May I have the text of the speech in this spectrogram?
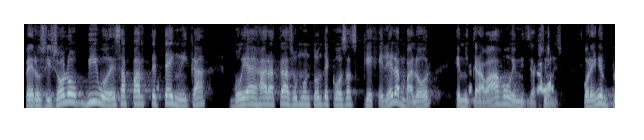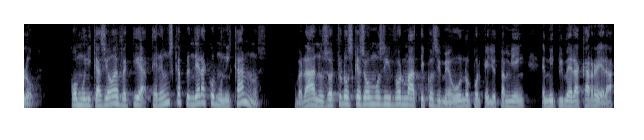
Pero si solo vivo de esa parte técnica, voy a dejar atrás un montón de cosas que generan valor en mi trabajo, en mis acciones. Por ejemplo, comunicación efectiva. Tenemos que aprender a comunicarnos, ¿verdad? Nosotros los que somos informáticos, y me uno porque yo también en mi primera carrera,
